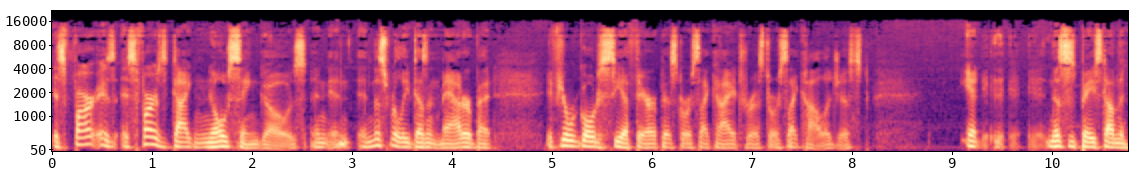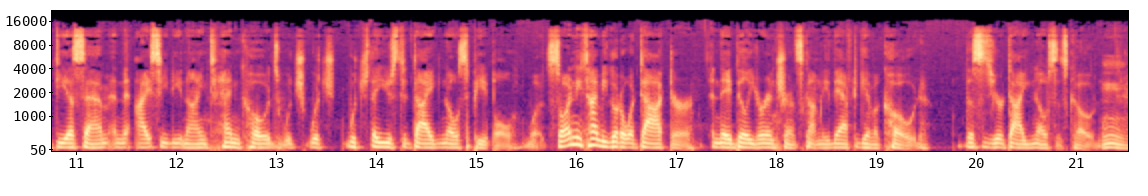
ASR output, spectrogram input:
as far as as far as diagnosing goes, and, and, and this really doesn't matter, but if you were to go to see a therapist or a psychiatrist or a psychologist, and, and this is based on the DSM and the ICD 910 codes, which which which they use to diagnose people. So anytime you go to a doctor and they bill your insurance company, they have to give a code. This is your diagnosis code. Mm.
